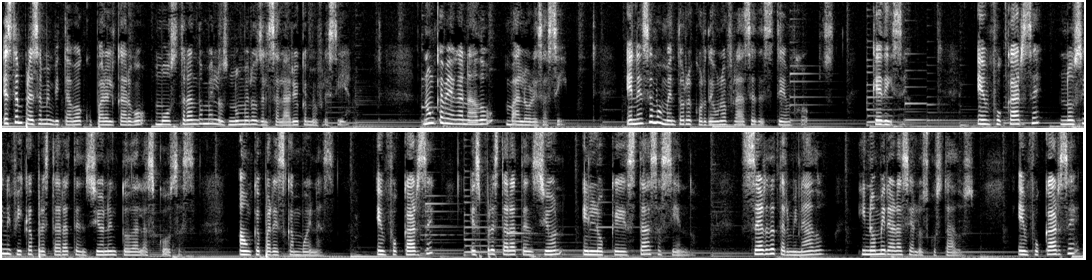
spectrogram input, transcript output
Esta empresa me invitaba a ocupar el cargo mostrándome los números del salario que me ofrecía. Nunca había ganado valores así. En ese momento recordé una frase de Steve Jobs que dice, enfocarse no significa prestar atención en todas las cosas, aunque parezcan buenas. Enfocarse es prestar atención en lo que estás haciendo, ser determinado y no mirar hacia los costados. Enfocarse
